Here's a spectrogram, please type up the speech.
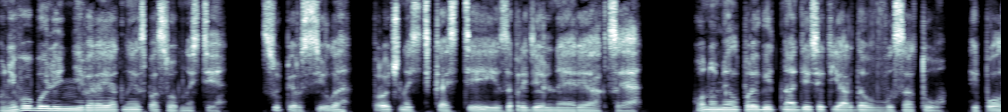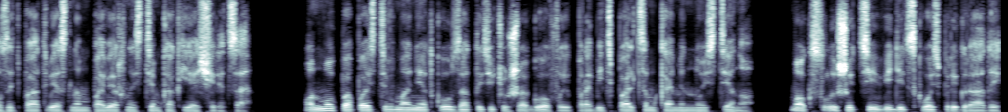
У него были невероятные способности. Суперсила, прочность костей и запредельная реакция. Он умел прыгать на 10 ярдов в высоту и ползать по отвесным поверхностям, как ящерица. Он мог попасть в монетку за тысячу шагов и пробить пальцем каменную стену. Мог слышать и видеть сквозь преграды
